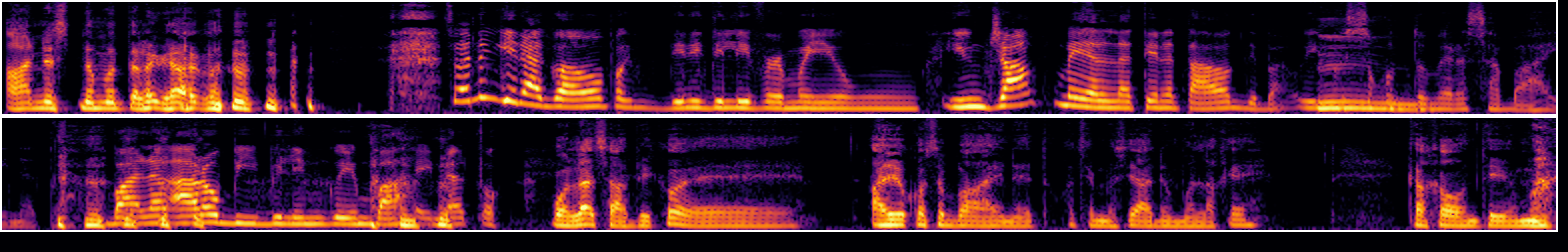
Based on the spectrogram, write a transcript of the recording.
honest naman talaga ako nun. So, anong ginagawa mo pag dinideliver mo yung, yung junk mail na tinatawag, di ba? Uy, gusto Hmm. kong tumira sa bahay na to. Balang araw, bibilin ko yung bahay na to. Wala, sabi ko eh, ayaw ko sa bahay na ito kasi masyadong malaki. Kakaunti yung ma-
